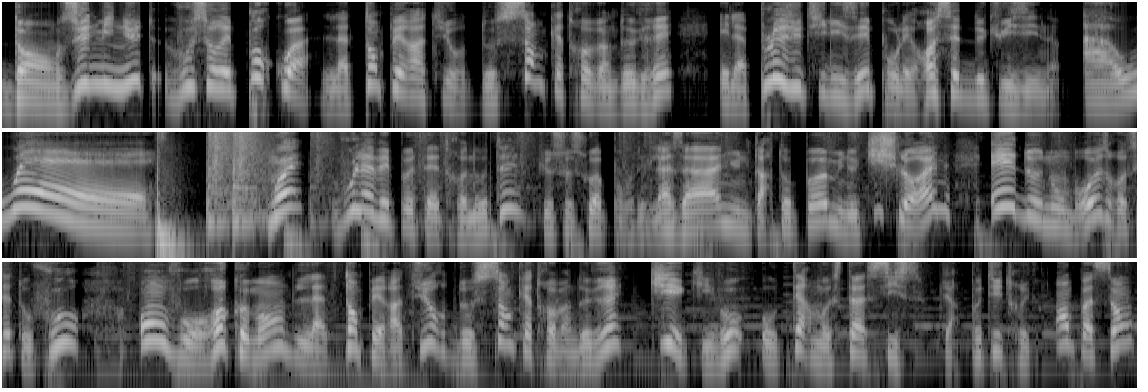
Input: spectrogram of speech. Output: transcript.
Dans une minute, vous saurez pourquoi la température de 180 degrés est la plus utilisée pour les recettes de cuisine. Ah ouais Ouais, vous l'avez peut-être noté, que ce soit pour des lasagnes, une tarte aux pommes, une quiche lorraine et de nombreuses recettes au four, on vous recommande la température de 180 degrés qui équivaut au thermostat 6. Bien, petit truc en passant,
